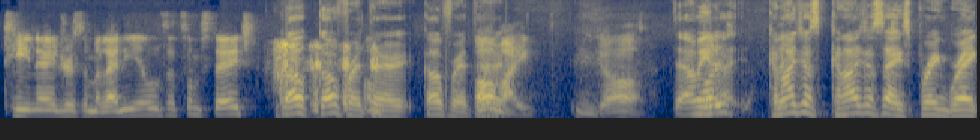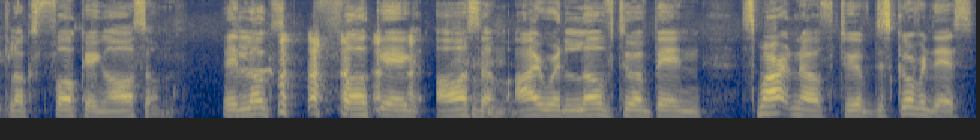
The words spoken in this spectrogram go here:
teenagers and millennials at some stage? Go go for it there. Go for it there. Oh my god! I mean, can I just can I just say, spring break looks fucking awesome. It looks fucking awesome. I would love to have been smart enough to have discovered this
